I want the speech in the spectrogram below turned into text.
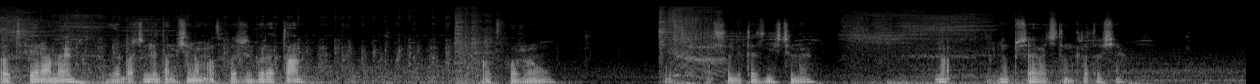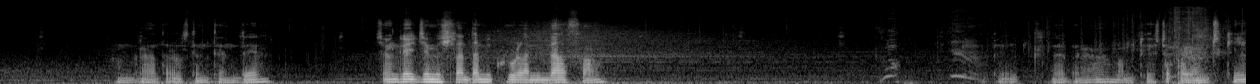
Otwieramy. Zobaczymy, tam się nam otworzy wrota. Otworzą. I sobie to zniszczymy. No, no przechodź tam Kratosie. Dobra, teraz tym tędy. Ciągle idziemy śladami króla Midasa. Pyk, dobra, mam tu jeszcze pajączki.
